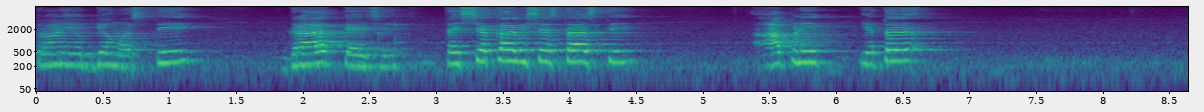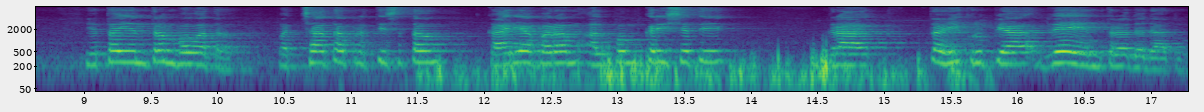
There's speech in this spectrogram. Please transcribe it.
ક્રણ યોગ્યમ અસ્તિ, ગ્રાહક કહે છે, તસ્ય કા વિશેષતા અસ્તિ? આપણી યત યત યંત્રમ ભવત પશ્ચાત પ્રતિશતમ કાર્યભરમ અલ્પમ કરિષ્યતિ, ગ્રાહક તહી કૃપયા દ્વે યંત્ર દદાતું.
